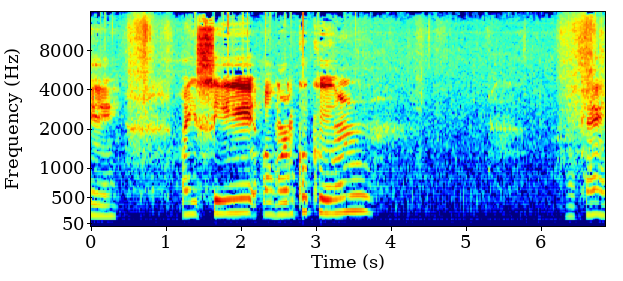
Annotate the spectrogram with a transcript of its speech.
Okay, I see a worm cocoon. Okay.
